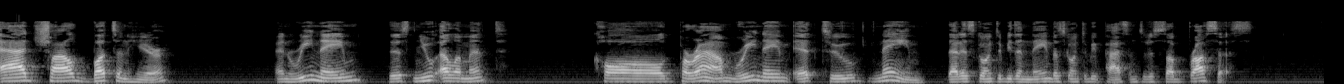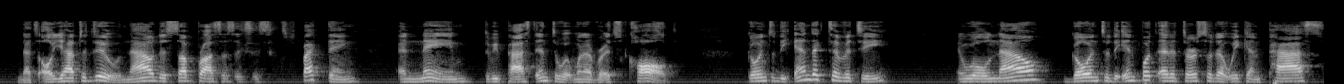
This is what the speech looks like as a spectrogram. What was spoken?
add child button here and rename this new element called param, rename it to name. That is going to be the name that's going to be passed into the sub process. That's all you have to do. Now the sub process is expecting a name to be passed into it whenever it's called. Go into the end activity and we'll now go into the input editor so that we can pass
